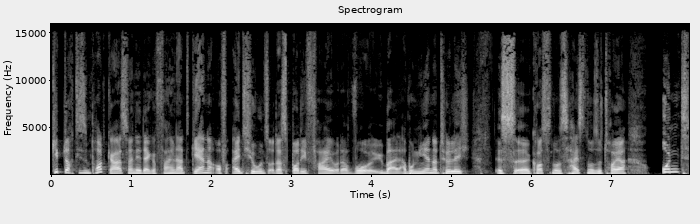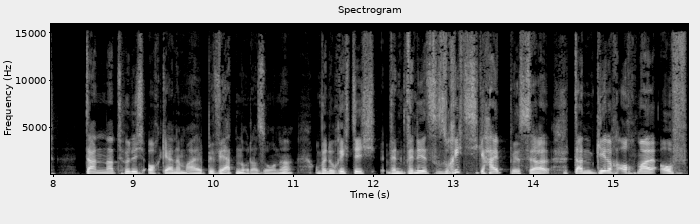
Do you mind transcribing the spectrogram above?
Gib doch diesen Podcast, wenn dir der gefallen hat, gerne auf iTunes oder Spotify oder wo überall abonnieren natürlich. Ist äh, kostenlos, heißt nur so teuer. Und dann natürlich auch gerne mal bewerten oder so, ne? Und wenn du richtig, wenn, wenn du jetzt so richtig gehypt bist, ja, dann geh doch auch mal auf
